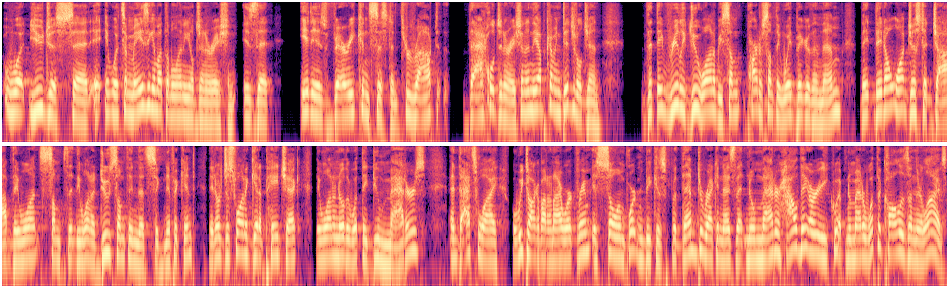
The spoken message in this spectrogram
What you just said, it, what's amazing about the millennial generation is that it is very consistent throughout that whole generation and the upcoming digital gen that they really do want to be some part of something way bigger than them. They they don't want just a job. They want something. They want to do something that's significant. They don't just want to get a paycheck. They want to know that what they do matters, and that's why what we talk about on I Work for Him is so important because for them to recognize that no matter how they are equipped, no matter what the call is on their lives,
